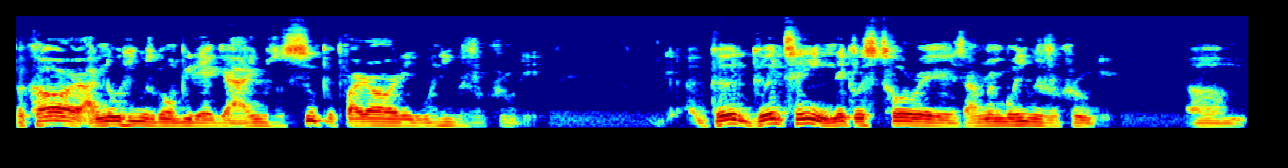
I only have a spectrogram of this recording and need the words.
Picard, I knew he was going to be that guy. He was a super priority when he was recruited. A good, good team. Nicholas Torres, I remember he was recruited. Um,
